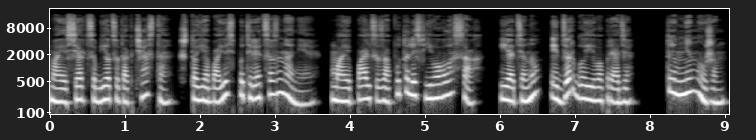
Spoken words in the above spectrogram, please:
Мое сердце бьется так часто, что я боюсь потерять сознание. Мои пальцы запутались в его волосах. Я тяну и дергаю его пряди. «Ты мне нужен».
